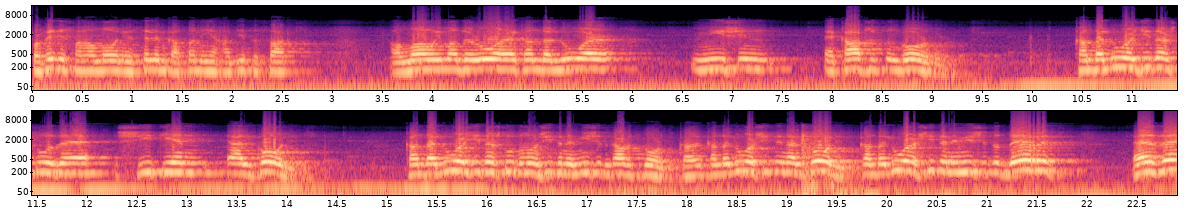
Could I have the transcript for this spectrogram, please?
Profeti sallallahu alaihi wasallam ka thënë një hadith të saktë, Allahu i madhëruar e ka ndaluar mishin e kafshës të ngordhur. Ka ndaluar gjithashtu dhe shitjen e alkoolit. Ka ndaluar gjithashtu domethënë shitjen e mishit të kafshës të ngordhur. Ka, ka ndaluar shitjen e alkoolit, ka ndaluar shitjen e mishit të derrit edhe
